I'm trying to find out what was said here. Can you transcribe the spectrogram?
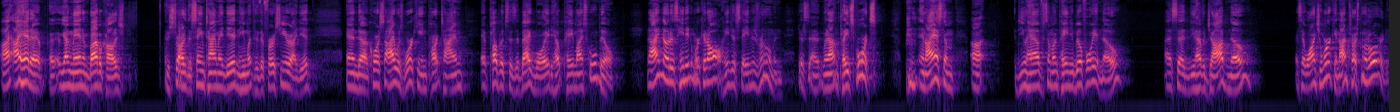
I, I had a, a young man in Bible college who started the same time I did, and he went through the first year I did. And uh, of course, I was working part time at Publix as a bag boy to help pay my school bill. And I noticed he didn't work at all. He just stayed in his room and just uh, went out and played sports. and I asked him, uh, Do you have someone paying your bill for you? No. I said, Do you have a job? No. I said, Why aren't you working? I'm trusting the Lord.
